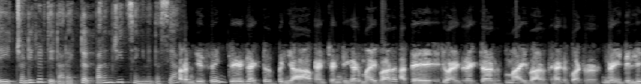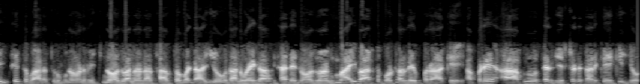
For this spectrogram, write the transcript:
ਤੇ ਚੰਡੀਗੜ੍ਹ ਦੇ ਡਾਇਰੈਕਟਰ ਪਰਮਜੀਤ ਸਿੰਘ ਨੇ ਦੱਸਿਆ। Paramjit Singh state director Punjab and Chandigarh my Bharat ਅਤੇ joint director my Bharat headquarter Nai Delhi, ਸਿੱਖ ਭਾਰਤ ਨੂੰ ਬਣਾਉਣ ਵਿੱਚ ਨੌਜਵਾਨਾਂ ਦਾ ਸਭ ਤੋਂ ਵੱਡਾ ਯੋਗਦਾਨ ਹੋਏਗਾ। ਸਾਡੇ ਨੌਜਵਾਨ ਮਾਈ ਭਾਰਤ ਪੋਰਟਲ ਦੇ ਉੱਪਰ ਆ ਕੇ ਆਪਣੇ ਆਪ ਨੂੰ ਉੱਥੇ ਰਜਿਸਟਰਡ ਕਰਕੇ ਕਿ ਜੋ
